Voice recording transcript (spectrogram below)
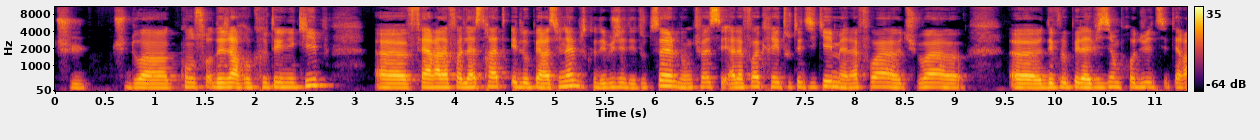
tu, tu dois déjà recruter une équipe, euh, faire à la fois de la strat et de l'opérationnel, parce qu'au début j'étais toute seule, donc tu vois, c'est à la fois créer tout tickets, mais à la fois, euh, tu vois, euh, euh, développer la vision produit, etc.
